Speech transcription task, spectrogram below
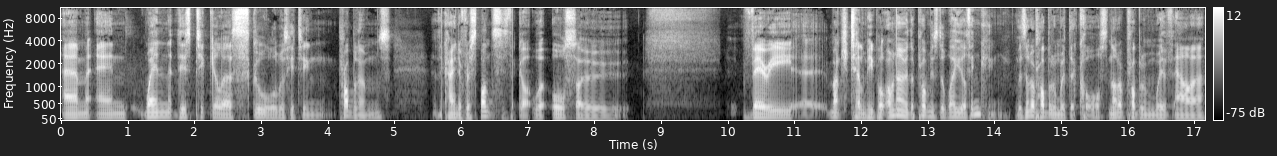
Um, and when this particular school was hitting problems, the kind of responses they got were also very uh, much telling people, oh no, the problem is the way you're thinking. There's not a problem with the course, not a problem with our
